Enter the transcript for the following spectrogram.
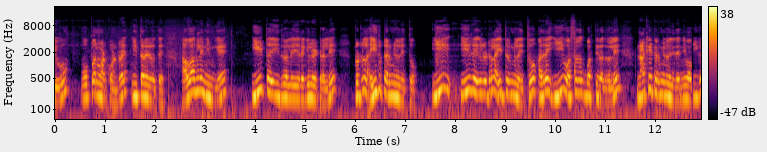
ನೀವು ಓಪನ್ ಮಾಡಿಕೊಂಡ್ರೆ ಈ ಥರ ಇರುತ್ತೆ. ಆವಾಗಲೇ ನಿಮಗೆ ಈ ಟ ಇದರಲ್ಲಿ ರೆಗ್ಯುಲೇಟ್ರಲ್ಲಿ ಟೋಟಲ್ ಐದು ಟರ್ಮಿನಲ್ ಇತ್ತು. ಈ ಈ ರೆಗ್ಯುಲೇಟ್ರಲ್ಲಿ ಐದು ಟರ್ಮಿನಲ್ ಇತ್ತು. ಆದರೆ ಈ ಹೊಸದಾಗಿ ಬರ್ತಿರೋದ್ರಲ್ಲಿ ನಾಲ್ಕೇ ಟರ್ಮಿನಲ್ ಇದೆ. ನೀವು ಈಗ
